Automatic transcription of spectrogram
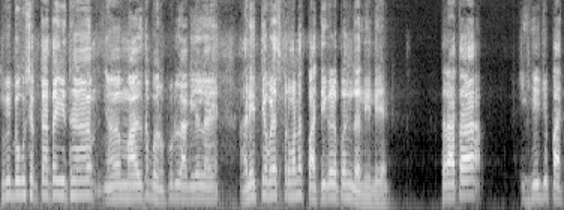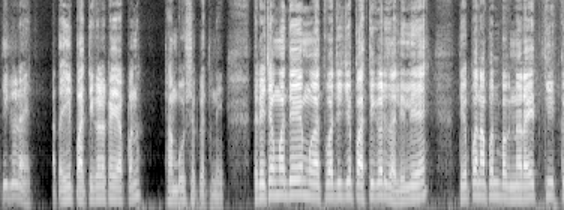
तुम्ही बघू शकता आता इथं माल तर भरपूर लागलेला आहे आणि तेवढ्याच प्रमाणात पातीगड पण झालेली आहे. तर आता ही जी पातीगड आहे आता ही पातीगड काही आपण थांबवू शकत नाही. तर याच्यामध्ये महत्त्वाची जी पातीगड झालेली आहे ते पण आपण बघणार आहेत की क-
